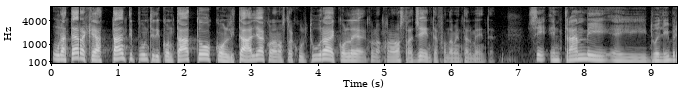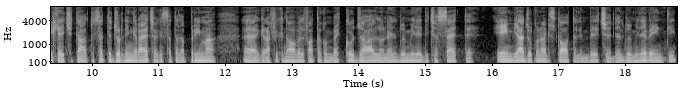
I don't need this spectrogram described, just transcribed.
una terra che ha tanti punti di contatto con l'Italia, con la nostra cultura e con, le, con la nostra gente fondamentalmente. Sì, entrambi eh, i due libri che hai citato, Sette giorni in Grecia, che è stata la prima eh, graphic novel fatta con Becco Giallo nel 2017, e In viaggio con Aristotele invece del 2020,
